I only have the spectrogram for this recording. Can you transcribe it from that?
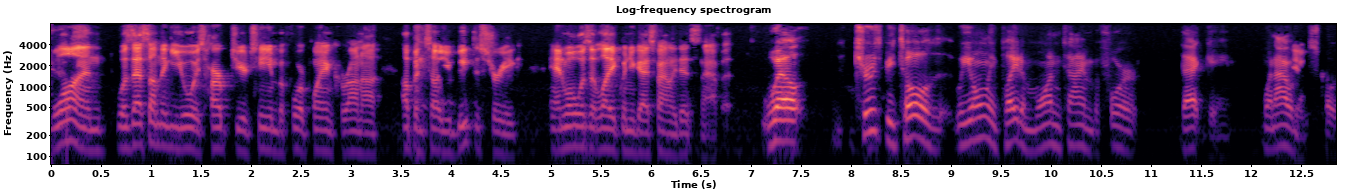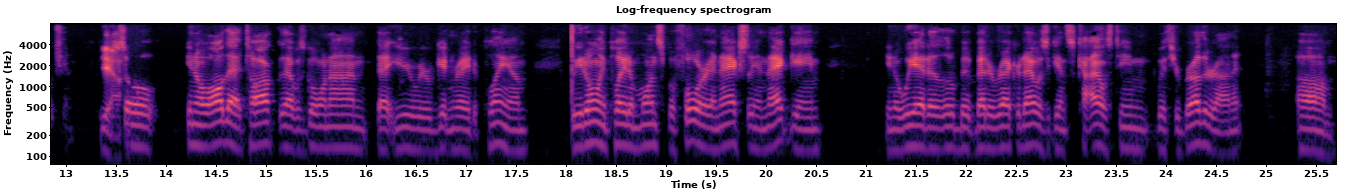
One, was that something you always harped to your team before playing Corunna up until you beat the streak? And what was it like when you guys finally did snap it? Well, truth be told, we only played them one time before that game when I was yeah. coaching. Yeah. So, you know, all that talk that was going on that year, we were getting ready to play them. We had only played them once before. And actually, in that game, you know, we had a little bit better record. That was against Kyle's team with your brother on it. Um,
